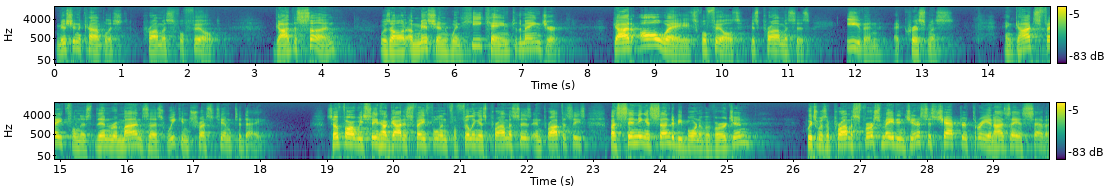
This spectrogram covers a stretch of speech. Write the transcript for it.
Mission accomplished, promise fulfilled. God the Son was on a mission when he came to the manger. God always fulfills his promises, even at Christmas. And God's faithfulness then reminds us we can trust him today. So far, we've seen how God is faithful in fulfilling his promises and prophecies by sending his son to be born of a virgin, which was a promise first made in Genesis chapter 3 and Isaiah 7.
